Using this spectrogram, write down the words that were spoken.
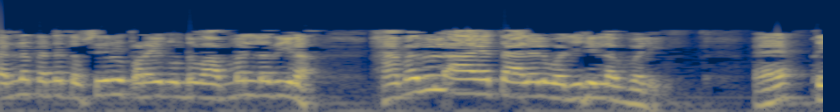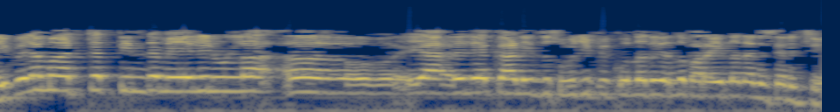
തന്നെ തന്റെ തഫ്സീറിൽ പറയുന്നുണ്ട് അമ്മല്ലദീന ഹമലുൽ ആയത്ത് അലൽ വജിഹിൽ അവലി ഏഹ് കിബിലമാറ്റത്തിന്റെ മേലിലുള്ള ലേക്കാണ് ഇത് സൂചിപ്പിക്കുന്നത് എന്ന് പറയുന്നതനുസരിച്ച്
